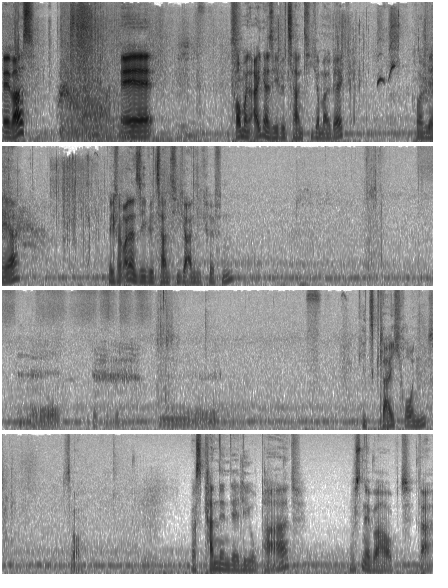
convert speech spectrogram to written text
Äh, was? Äh. Hau mein eigener Säbelzahntiger mal weg. Komm mal wieder her. Bin ich vom anderen Säbelzahntiger angegriffen. Geht's gleich rund. So. Was kann denn der Leopard? Wo ist denn der überhaupt? Da.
